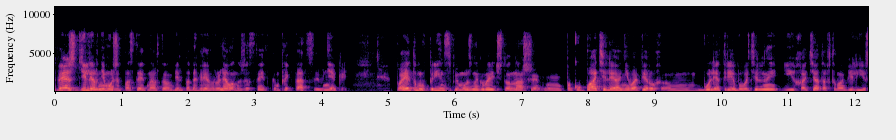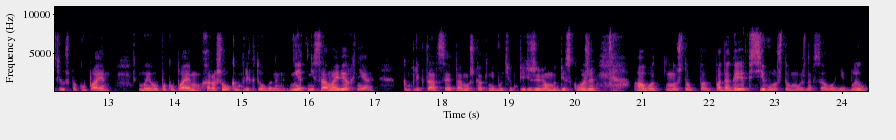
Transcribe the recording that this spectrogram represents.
Ты понимаешь, дилер не может поставить на автомобиль подогрев руля, он уже стоит в комплектации, в некой. Поэтому, в принципе, можно говорить, что наши покупатели, они, во-первых, более требовательны и хотят автомобиль, если уж покупаем, мы его покупаем хорошо укомплектованным. Нет, не самая верхняя комплектация, там уж как-нибудь переживем мы без кожи. А вот, ну, чтобы подогрев всего, что можно в салоне был,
